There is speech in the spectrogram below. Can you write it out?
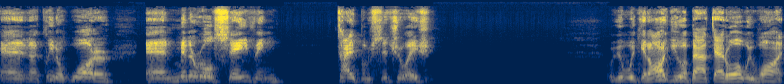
and a cleaner water and mineral saving type of situation. We can argue about that all we want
